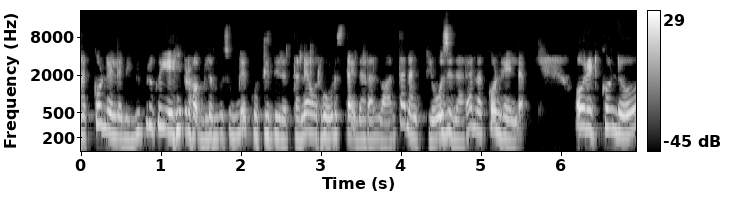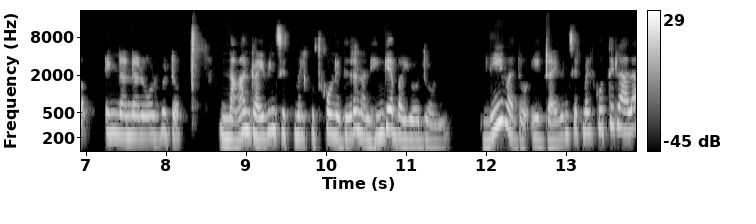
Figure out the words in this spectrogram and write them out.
ನಕ್ಕೊಂಡು ಹೇಳಿದೆ, ನಿಮ್ಮಿಬ್ರಿಗೂ ಏನು ಪ್ರಾಬ್ಲಮ್ ಸುಮ್ಮನೆ ಕೂತಿದ್ದಿರತ್ತಾನೆ ಅವ್ರು ಓಡಿಸ್ತಾ ಇದ್ದಾರಲ್ವಾ ಅಂತ ನಂಗೆ ಕ್ಲೋಸ್ ಇದ್ದಾರೆ ನಕ್ಕೊಂಡು ಹೇಳಿದೆ. ಅವ್ರು ಇಟ್ಕೊಂಡು, ಹಿಂಗೆ ನನ್ನ ನೋಡ್ಬಿಟ್ಟು, ನಾನು ಡ್ರೈವಿಂಗ್ ಸೀಟ್ ಮೇಲೆ ಕೂತ್ಕೊಂಡಿದ್ದಿದ್ರೆ ನಾನು ಹಿಂಗೆ ಬೈಯೋದು ನೀವದು ಈಗ ಡ್ರೈವಿಂಗ್ ಸೀಟ್ ಮೇಲೆ ಕೂತಿಲ್ಲ ಅಲ್ಲ?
